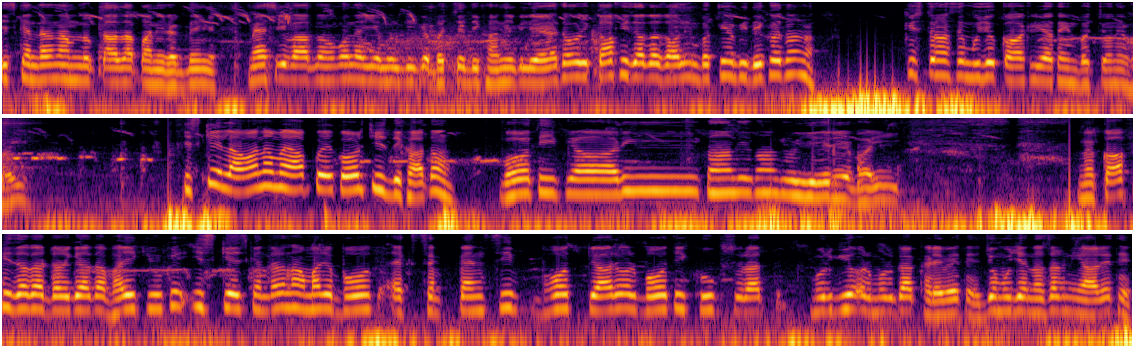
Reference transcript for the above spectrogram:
इसके अंदर ना हम लोग ताज़ा पानी रख देंगे। मैं सिर्फ़ आप लोगों को ना ये मुर्गी के बच्चे दिखाने के लिए आया था और काफ़ी ज़्यादा जालिम बच्चे अभी देखा था ना। किस तरह से मुझे काट लिया था इन बच्चों ने भाई? इसके अलावा ना मैं आपको एक और चीज़ दिखाता हूँ। बहुत ही प्यारी, कहाँ गए कहाँ गए ये रे भाई। मैं काफ़ी ज़्यादा डर गया था भाई, क्योंकि इस केज के अंदर ना हमारे बहुत एक्सपेंसिव बहुत प्यारे और बहुत ही खूबसूरत मुर्गी और मुर्गा खड़े हुए थे, जो मुझे नज़र नहीं आ रहे थे।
